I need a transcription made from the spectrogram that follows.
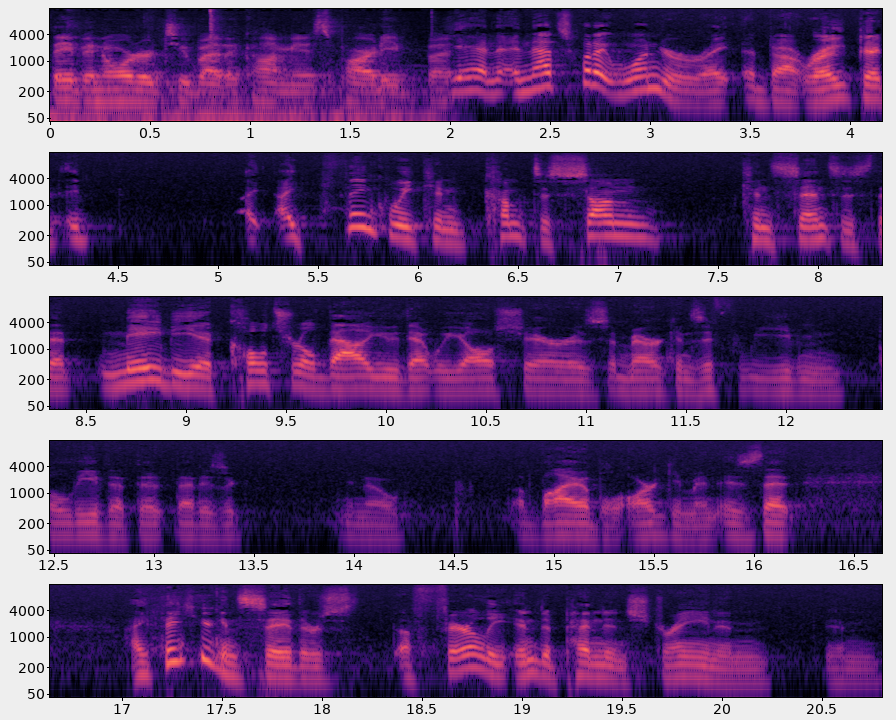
they've been ordered to by the Communist Party. But Yeah, and, and that's what I wonder, right, about, right? That it, I, I think we can come to some consensus that maybe a cultural value that we all share as Americans, if we even believe that that, that is a, you know, a viable argument, is that I think you can say there's a fairly independent strain in, in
